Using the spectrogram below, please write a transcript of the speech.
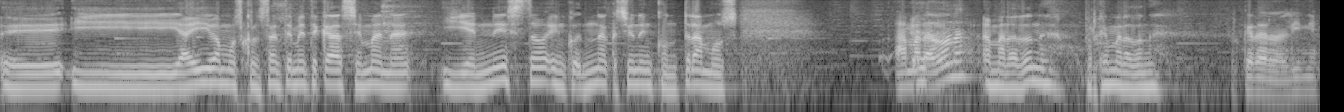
Eh, y ahí íbamos constantemente cada semana. Y en esto, en, en una ocasión encontramos. ¿A Maradona? A Maradona. ¿Por qué Maradona? Porque era la línea.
